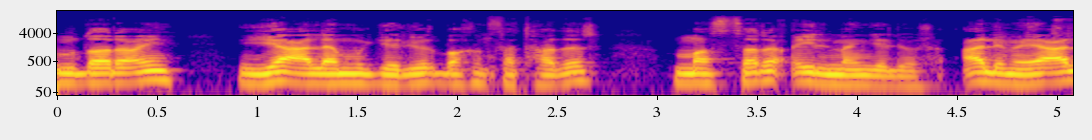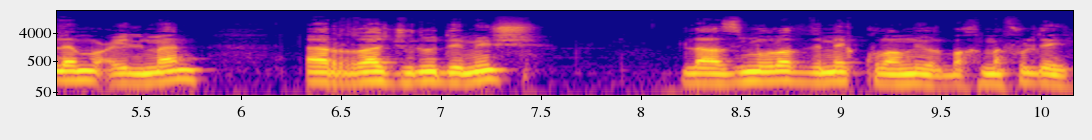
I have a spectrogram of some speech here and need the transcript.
mudara'i ya'lemu geliyor. Bakın fethadır. Mastarı ilmen geliyor. Alime ya'lemu ilmen er-raculu demiş. Lazimi olarak demek kullanılıyor. Bakın meful değil.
